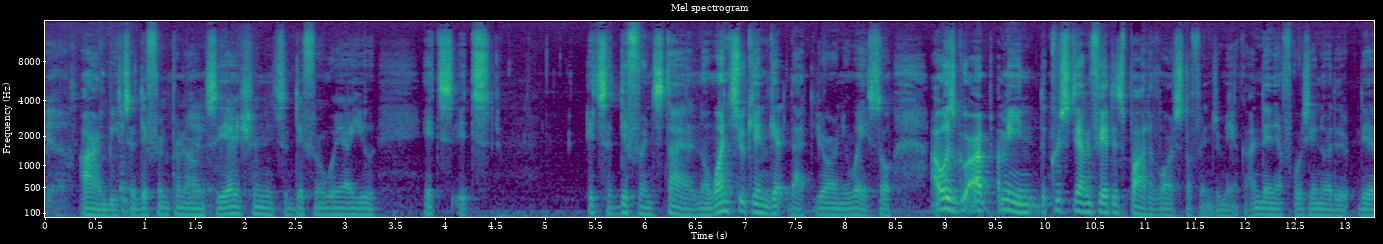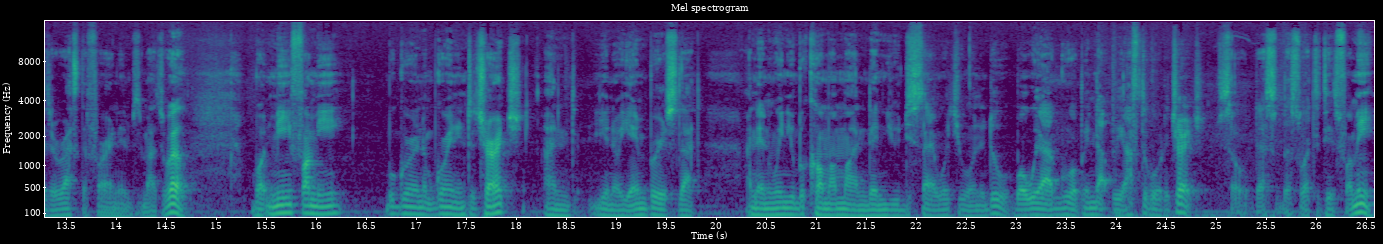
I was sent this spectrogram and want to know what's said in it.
Yeah. R&B. It's a different pronunciation. It's a different way of you. It's it's it's a different style. Now, once you can get that, you're on your way. So, I was. I mean, the Christian faith is part of our stuff in Jamaica, and then of course you know the, there's a Rastafarianism as well. But me, for me, we're growing up, going into church, and you know you embrace that. And then when you become a man, then you decide what you want to do. But we all grew up in that. We have to go to church. So that's that's what it is for me.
